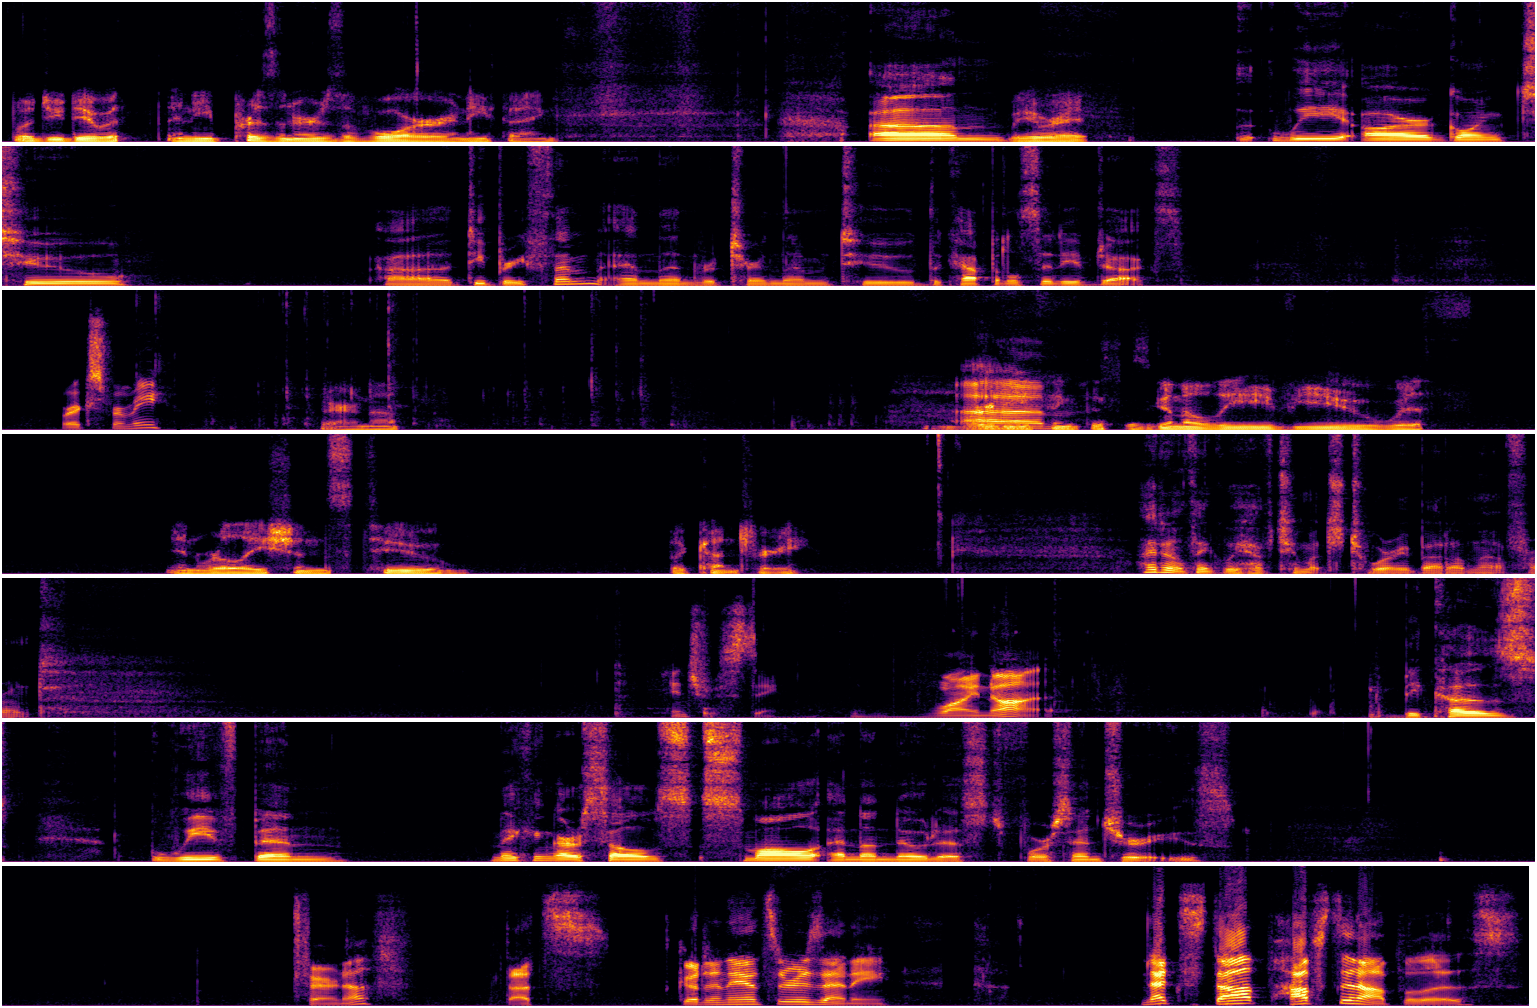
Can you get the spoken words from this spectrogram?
What did you do with any prisoners of war or anything? Um, We were at we are going to uh, debrief them and then return them to the capital city of Jax. works for me. fair enough. Where do you Um, think this is going to leave you with in relations to the country? I don't think we have too much to worry about on that front. Interesting. Why not? because we've been making ourselves small and unnoticed for centuries. Fair enough. That's good an answer as any. Next stop, Hobstonopolis.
